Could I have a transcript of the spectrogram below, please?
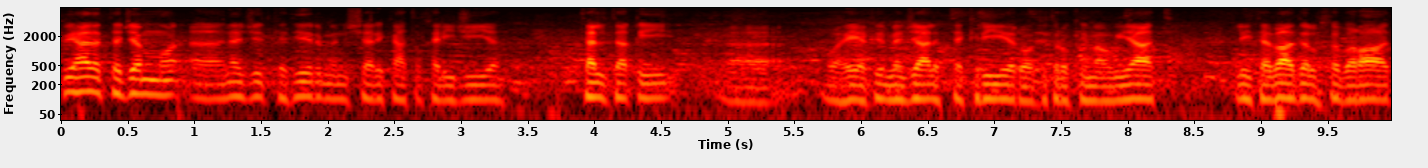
في هذا التجمع نجد كثير من الشركات الخليجية تلتقي وهي في مجال التكرير والبتروكيماويات لتبادل الخبرات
